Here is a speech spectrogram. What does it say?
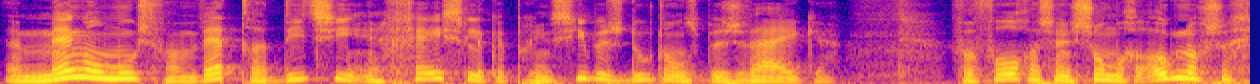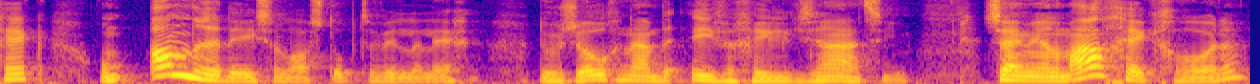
Een mengelmoes van wet, traditie en geestelijke principes doet ons bezwijken. Vervolgens zijn sommigen ook nog zo gek om anderen deze last op te willen leggen door zogenaamde evangelisatie. Zijn we helemaal gek geworden?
